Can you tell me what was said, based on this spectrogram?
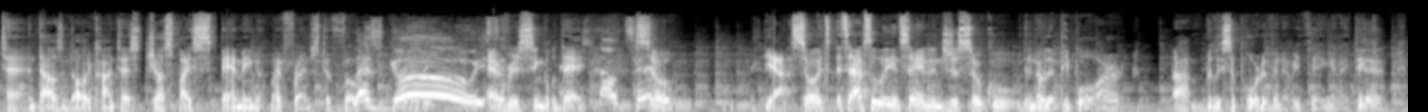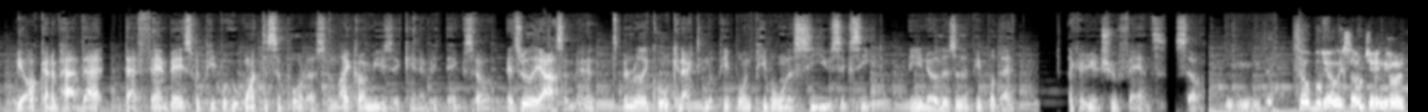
ten thousand dollar contest, just by spamming my friends to vote. Let's go! Every single day. So yeah, so it's it's absolutely insane, and it's just so cool to know that people are um, really supportive and everything. And I think Yeah. we all kind of have that that fan base with people who want to support us and like our music and everything. So it's really awesome, and it's been really cool connecting with people, and people want to see you succeed, and you know those are the people that like are your true fans. So so before Joey's so genuine.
